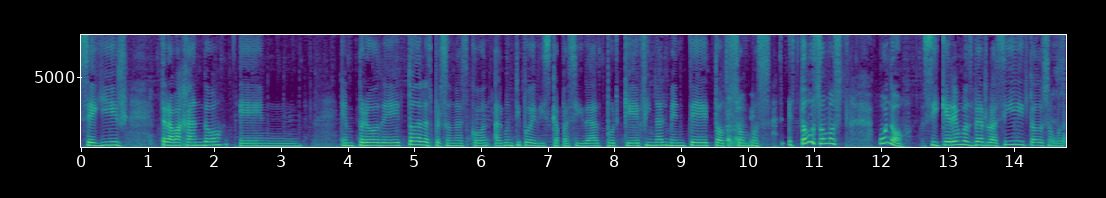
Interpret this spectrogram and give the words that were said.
seguir trabajando en en pro de todas las personas con algún tipo de discapacidad porque finalmente todos somos todos somos uno si queremos verlo así, todos somos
